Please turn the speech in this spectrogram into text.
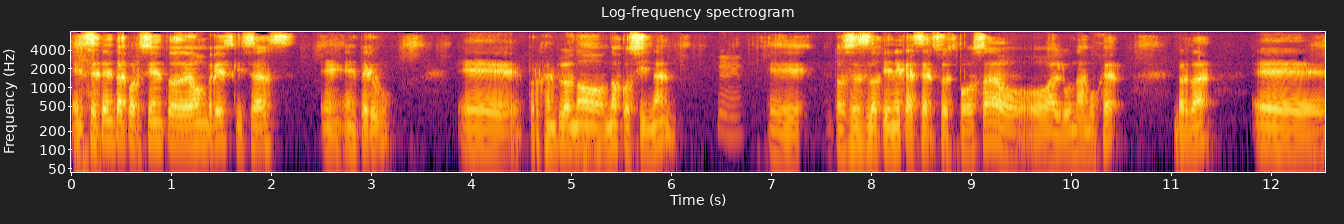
el 70% de hombres quizás en, Perú, eh, por ejemplo, no, no cocinan. Mm. Eh, entonces lo tiene que hacer su esposa o, alguna mujer, ¿verdad? Eh,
